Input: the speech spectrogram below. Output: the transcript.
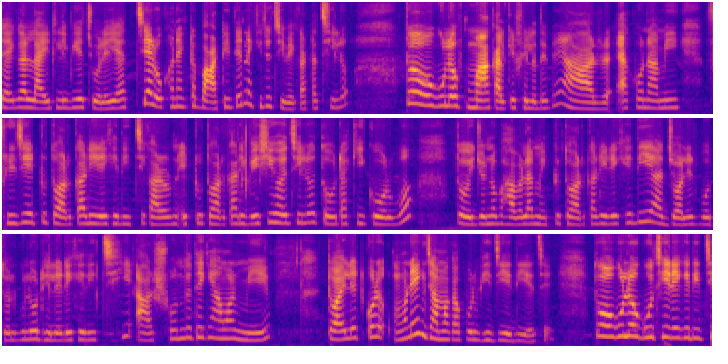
জায়গায় লাইট লিবিয়ে চলে যাচ্ছি। আর ওখানে একটা বাটিতে না কিছু চিবে কাটা ছিল। তো ওগুলো মা কালকে ফেলে দেবে। আর এখন আমি ফ্রিজে একটু তরকারি রেখে দিচ্ছি, কারণ একটু তরকারি বেশি হয়েছিল, তো ওটা কি করব? তো ওই জন্য ভাবলাম একটু তরকারি রেখে দিয়ে আর জলের বোতলগুলো ঢেলে রেখে দিচ্ছি। আর সন্ধ্যে থেকে আমার মেয়ে টয়লেট করে অনেক জামা কাপড় ভিজিয়ে দিয়েছে। তো ওগুলো গুছিয়ে রেখে দিচ্ছি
